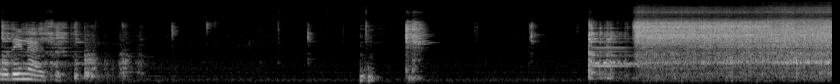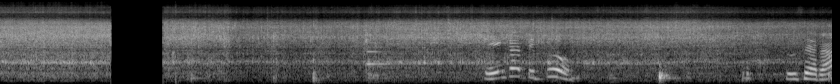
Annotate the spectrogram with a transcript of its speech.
పుదీనా వేసి. ఏం కాదు తిప్పు? చూసారా?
